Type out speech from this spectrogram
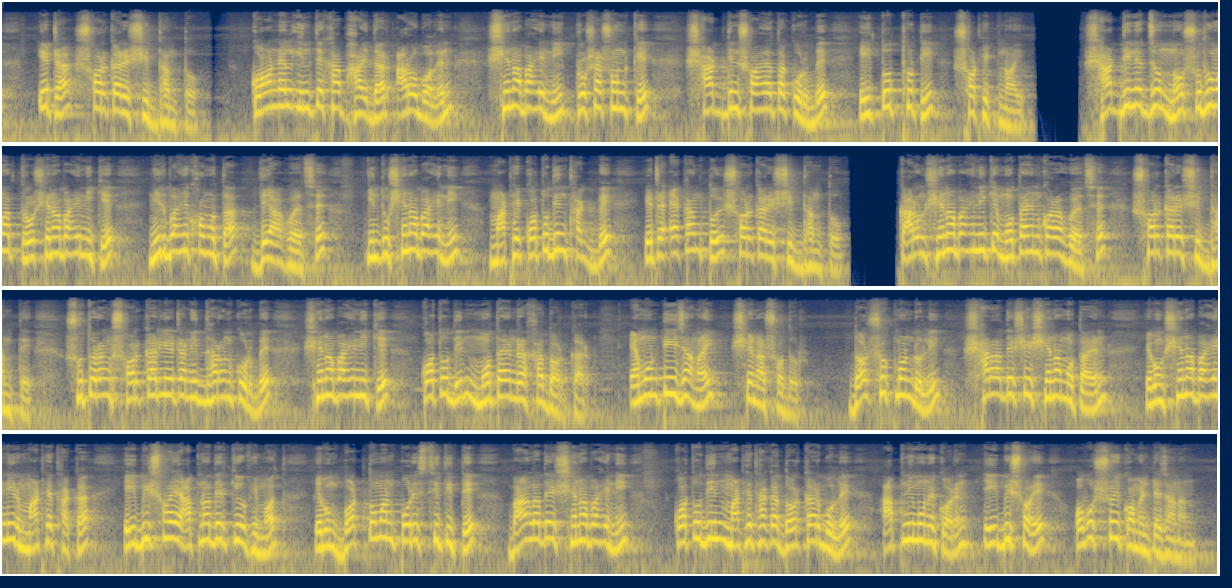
এটা সরকারের সিদ্ধান্ত। কর্নেল ইন্তেখাব হায়দার আরও বলেন, সেনাবাহিনী প্রশাসনকে ষাট দিন সহায়তা করবে, এই তথ্যটি সঠিক নয়। ষাট দিনের জন্য শুধুমাত্র সেনাবাহিনীকে নির্বাহী ক্ষমতা দেয়া হয়েছে, কিন্তু সেনাবাহিনী মাঠে কতদিন থাকবে, এটা একান্তই সরকারের সিদ্ধান্ত। কারণ সেনাবাহিনীকে মোতায়েন করা হয়েছে সরকারের সিদ্ধান্তে। সুতরাং সরকারই এটা নির্ধারণ করবে, সেনাবাহিনীকে কতদিন মোতায়েন রাখা দরকার। এমনটিই জানায় সেনা সদর। দর্শক মণ্ডলী, সারা দেশে সেনা মোতায়েন এবং সেনাবাহিনীর মাঠে থাকা এই বিষয়ে আপনাদের কি অভিমত এবং বর্তমান পরিস্থিতিতে বাংলাদেশ সেনাবাহিনী কতদিন মাঠে থাকা দরকার বলে আপনি মনে করেন? এই বিষয়ে অবশ্যই কমেন্টে জানান।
